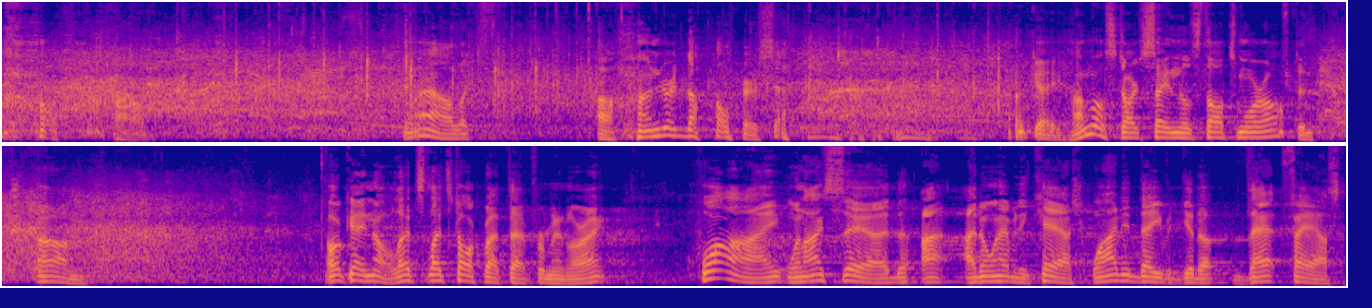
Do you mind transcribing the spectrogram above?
Oh, wow, look, a hundred dollars. okay, I'm gonna start saying those thoughts more often. Um, Okay, no, let's, let's talk about that for a minute, all right? Why, when I said I, I, don't have any cash, why did David get up that fast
